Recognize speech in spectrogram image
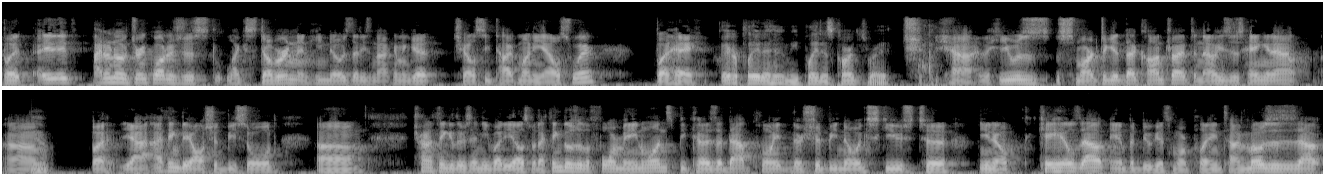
but it, it, I don't know if Drinkwater's just like stubborn and he knows that he's not going to get Chelsea type money elsewhere. But hey, Fair play to him. He played his cards right. yeah, he was smart to get that contract, and now he's just hanging out. Um, Yeah. But yeah, I think they all should be sold. Um, trying to think if there's anybody else, but I think those are the four main ones because at that point there should be no excuse to, you know, Cahill's out, Ampadu gets more playing time, Moses is out,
